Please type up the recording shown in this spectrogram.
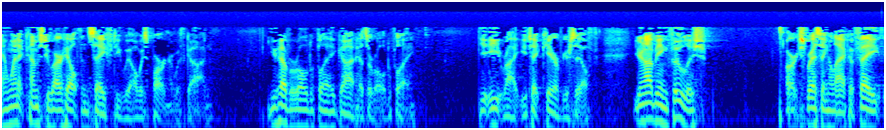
And when it comes to our health and safety, we always partner with God. You have a role to play, God has a role to play. You eat right, you take care of yourself. You're not being foolish or expressing a lack of faith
